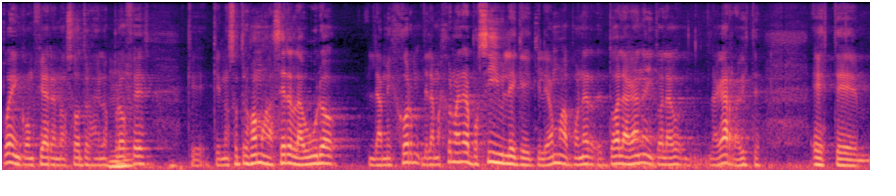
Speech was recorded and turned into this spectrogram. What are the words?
pueden confiar en nosotros, en los profes, que, nosotros vamos a hacer el laburo la mejor, de la mejor manera posible, que, le vamos a poner toda la gana y toda la, garra, ¿viste? Este,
